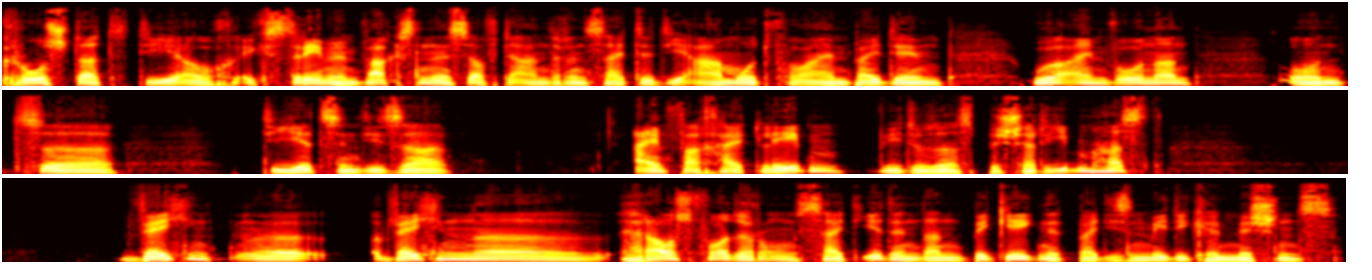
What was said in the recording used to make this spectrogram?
Großstadt, die auch extrem im Wachsen ist, auf der anderen Seite die Armut, vor allem bei den Ureinwohnern und äh, die jetzt in dieser Einfachheit leben, wie du das beschrieben hast. Welchen, äh, welchen äh, Herausforderungen seid ihr denn dann begegnet bei diesen Medical Missions?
